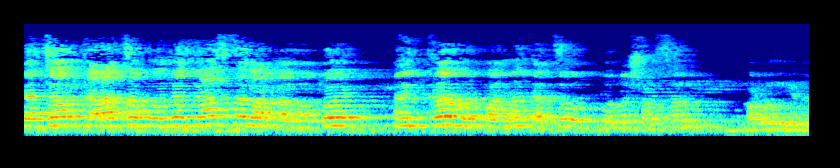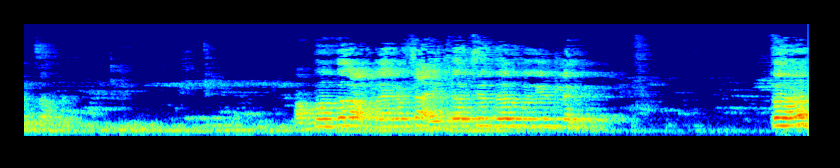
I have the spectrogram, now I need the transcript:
त्याच्यावर कराचा बोजा जास्त लादला जातोय आणि कर रूपानं त्याचं उत्पन्न शासन काढून घेण्याचा प्रयत्न आपण जर आपल्याकडचे आयकरचे दर बघितले तर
